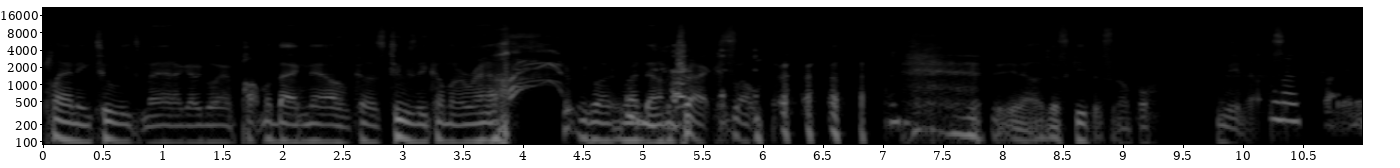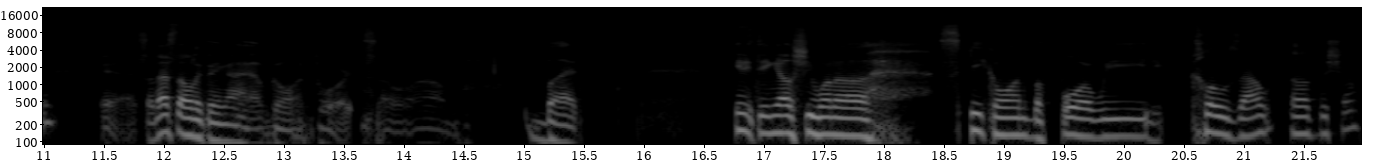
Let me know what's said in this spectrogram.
planning two weeks, man. I got to go ahead and pop my back now because Tuesday coming around. We're going to run down the track. So, you know, just keep it simple. You know, so. Yeah. So that's the only thing I have going for it. So, um, but anything else you want to speak on before we close out of the show?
